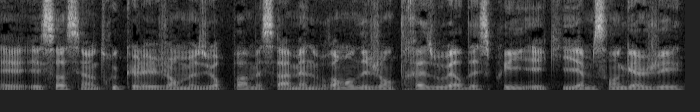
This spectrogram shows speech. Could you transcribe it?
et, ça c'est un truc que les gens mesurent pas, mais ça amène vraiment des gens très ouverts d'esprit et qui aiment s'engager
